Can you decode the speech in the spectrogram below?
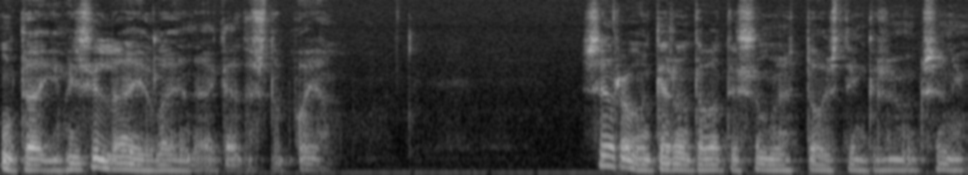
Mutta ihmisillä ei ole enää käytöstapoja. Seuraavan kerran tavatessamme toistin kysymykseni.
